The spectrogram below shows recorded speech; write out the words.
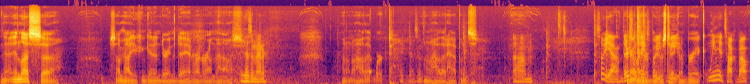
Yeah, unless uh, somehow you can get in during the day and run around the house. It doesn't matter. I don't know how that worked. It doesn't. I don't know how that happens. Um. So yeah, there's some things everybody we, was we, a break. we need to talk about.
